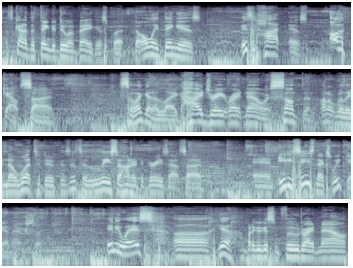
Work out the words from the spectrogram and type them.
that's kind of the thing to do in Vegas. But the only thing is, it's hot as fuck outside. So I gotta like hydrate right now or something. I don't really know what to do because it's at least 100 degrees outside. And EDC's next weekend actually. Anyways, uh, yeah, I'm about to go get some food right now.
